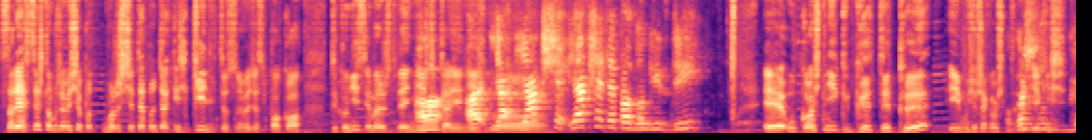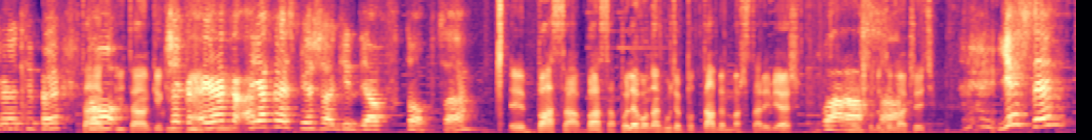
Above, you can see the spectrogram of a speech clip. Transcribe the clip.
Stary, jak chcesz, to możemy się, pod, możesz się tepnąć do jakiejś gildii, to w sumie będzie spoko. Tylko nic nie możesz tutaj niszczyć, ani nic, bo... ja, jak się, jak się tepa do gildii? E, ukośnik gtypy i musisz jakąś, Jakiś... jakiś... typy? Tak, to... i tak, jakiś Czekaj, a gildii. jaka, a jaka jest pierwsza gildia w topce? E, basa, basa, po lewo na górze pod tabem masz, stary, wiesz? Możesz sobie zobaczyć. Jestem!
